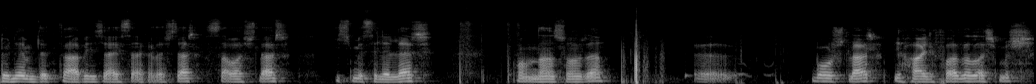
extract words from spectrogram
dönemde tabiri caizse arkadaşlar savaşlar, iç meseleler ondan sonra e, borçlar bir hali fazlalaşmış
